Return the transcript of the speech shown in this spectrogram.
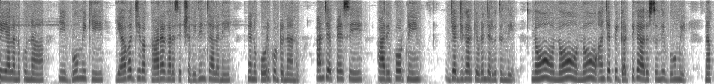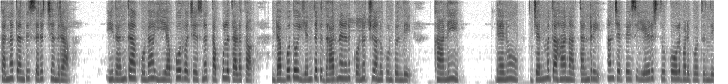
చేయాలనుకున్న ఈ భూమికి యావజ్జీవ కారాగార శిక్ష విధించాలని నేను కోరుకుంటున్నాను అని చెప్పేసి ఆ రిపోర్ట్ని జడ్జి గారికి ఇవ్వడం జరుగుతుంది. నో నో నో అని చెప్పి గట్టిగా అరుస్తుంది భూమి. నా కన్న తండ్రి శరశ్చంద్ర ఇదంతా కూడా ఈ అపూర్వ చేసిన తప్పుల తడక. డబ్బుతో ఎంతటి దారుణైన కొనొచ్చు అనుకుంటుంది. కానీ నేను జన్మతః నా తండ్రి అని చెప్పేసి ఏడుస్తూ కూలబడిపోతుంది.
